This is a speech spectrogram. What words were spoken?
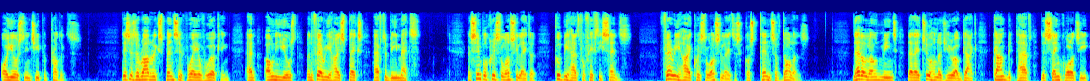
or used in cheaper products. This is a rather expensive way of working and only used when very high specs have to be met. A simple crystal oscillator could be had for 50 cents. Very high crystal oscillators cost tens of dollars. That alone means that a 200 euro DAC can't have the same quality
